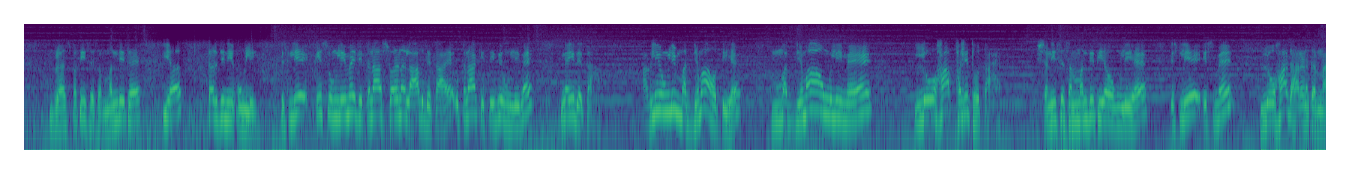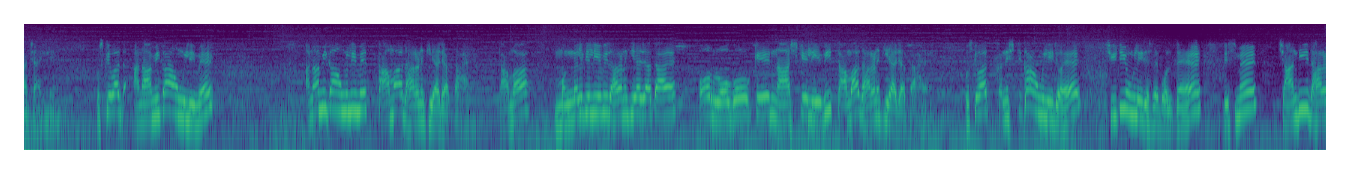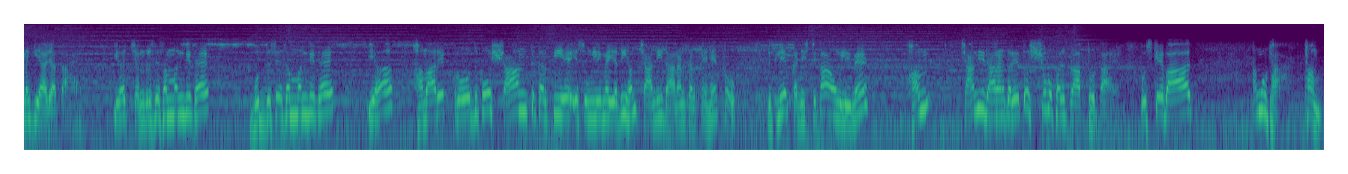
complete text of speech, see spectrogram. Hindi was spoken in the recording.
बृहस्पति से संबंधित है, यह तर्जनी उंगली। इसलिए इस उंगली में जितना स्वर्ण लाभ देता है, उतना किसी भी उंगली में नहीं देता। अगली उंगली मध्यमा होती है। मध्यमा उंगली में लोहा फलित होता है। शनि से संबंधित यह उंगली है, इसलिए इसमें लोहा धारण करना चाहिए। उसके बाद अनामिका उंगली में, अनामिका उंगली में तांबा धारण किया जाता है। तांबा मंगल के लिए भी धारण किया जाता है। और रोगों के नाश के लिए भी तांबा धारण किया जाता है। उसके बाद कनिष्ठिका उंगली जो है, चीटी उंगली जैसे बोलते हैं, इसमें चांदी धारण किया जाता है। यह चंद्र से संबंधित है, बुद्ध से संबंधित है। यह हमारे क्रोध को शांत करती है इस उंगली में, यदि हम चांदी धारण करते हैं तो। इसलिए कनिष्ठिका उंगली में हम चांदी धारण करें तो शुभ फल प्राप्त होता है। उसके बाद अंगूठा थम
